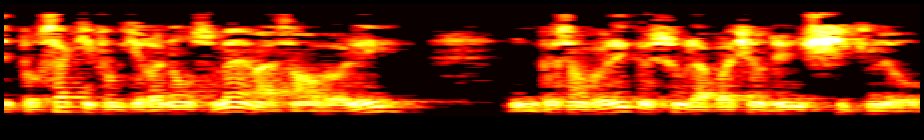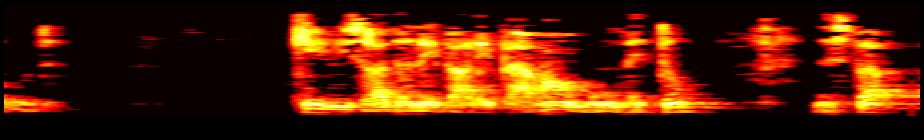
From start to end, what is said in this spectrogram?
C'est pour ça qu'il faut qu'il renonce même à s'envoler. Il ne peut s'envoler que sous la pression d'une chicnaude, qui lui sera donnée par les parents, bon, mettons, n'est-ce pas,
